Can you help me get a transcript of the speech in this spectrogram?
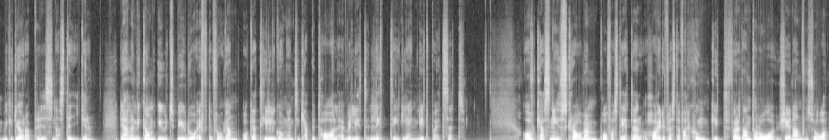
vilket gör att priserna stiger. Det handlar mycket om utbud och efterfrågan och att tillgången till kapital är väldigt lättillgängligt på ett sätt. Avkastningskraven på fastigheter har i de flesta fall sjunkit. För ett antal år sedan så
